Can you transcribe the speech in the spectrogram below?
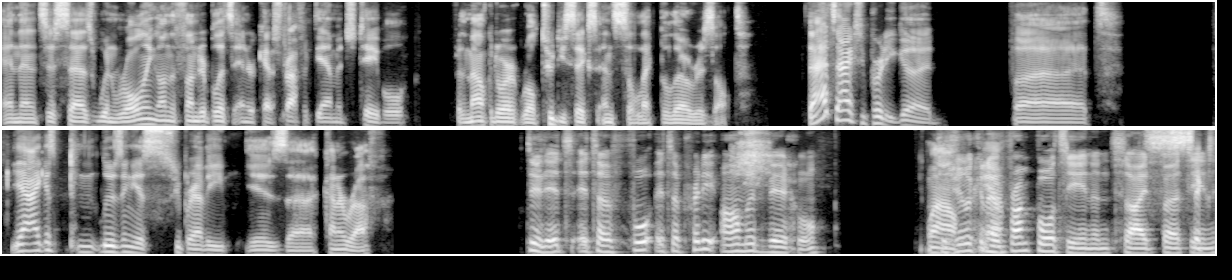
and then it just says when rolling on the Thunder Blitz, enter catastrophic damage table for the Malcador. Roll two d six and select the low result. That's actually pretty good, but yeah, I guess losing this super heavy is uh, kind of rough. Dude, it's it's a full, it's a pretty armored vehicle. Because Wow, you're looking yeah. at front 14 and side 13. Six,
